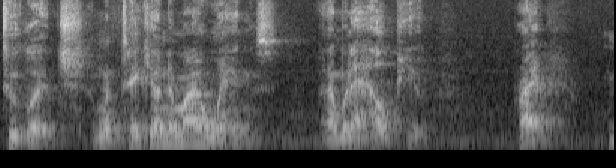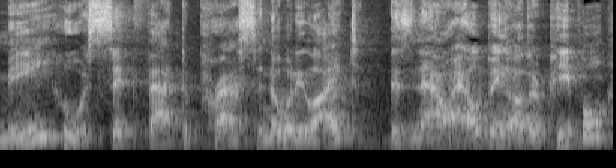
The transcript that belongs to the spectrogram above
tutelage. I'm going to take you under my wings and I'm going to help you right? Me, who was sick, fat, depressed, and nobody liked, is now helping other people?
